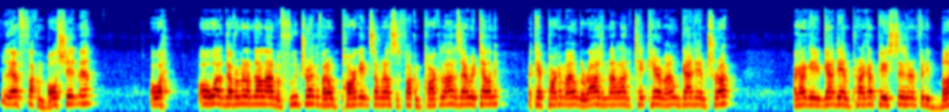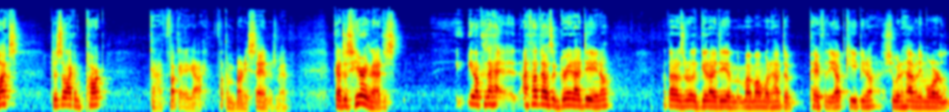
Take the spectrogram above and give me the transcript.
You know that fucking bullshit, man? Oh what? Oh what government? I'm not allowed to have a food truck if I don't park it in someone else's fucking parking lot. Is that what you're telling me? I can't park in my own garage. I'm not allowed to take care of my own goddamn truck. I gotta get your goddamn. I gotta pay 650 bucks just so I can park. God, fucking God, fucking Bernie Sanders, man. God, just hearing that just you know, because I I thought that was a great idea. You know, I thought it was a really good idea. My mom wouldn't have to pay for the upkeep. You know, she wouldn't have any more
